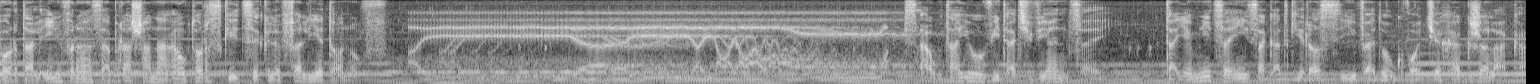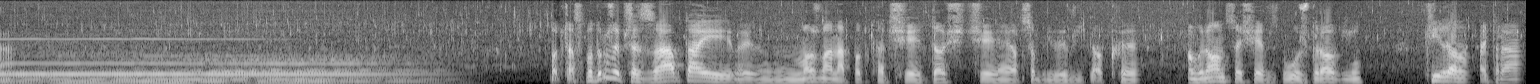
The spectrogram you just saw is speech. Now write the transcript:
Portal Infra zaprasza na autorski cykl felietonów. Z Altaju widać więcej. Tajemnice i zagadki Rosji według Wojciecha Grzelaka. Podczas podróży przez Załtaj y, można napotkać dość y, osobliwy widok. Ognące się wzdłuż drogi kilometrami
